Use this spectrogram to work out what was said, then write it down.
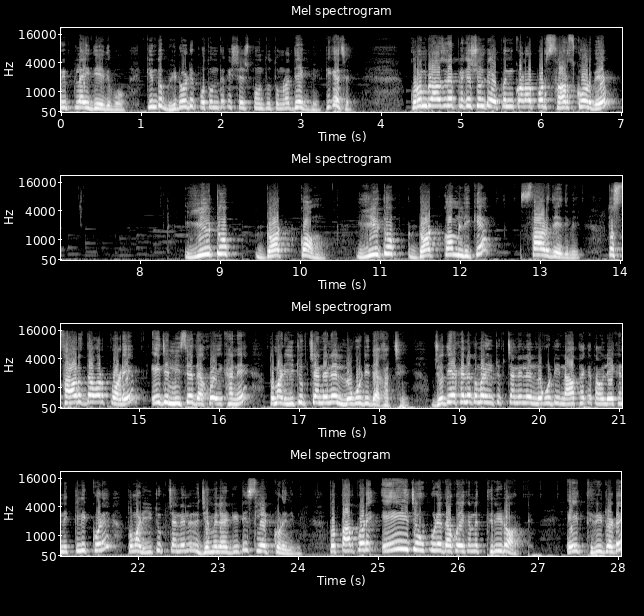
রিপ্লাই দিয়ে দেবো। কিন্তু ভিডিওটি প্রথম থেকে শেষ পর্যন্ত তোমরা দেখবে, ঠিক আছে? ক্রোম ব্রাউজার অ্যাপ্লিকেশনটি ওপেন করার পর সার্চ করবে YouTube dot com YouTube dot com লিখে সার্চ দিয়ে দিবে। তো সার্চ দেওয়ার পরে এই যে নিচে দেখো এখানে তোমার ইউটিউব চ্যানেলের লোগোটি দেখাচ্ছে। যদি এখানে তোমার ইউটিউব চ্যানেলের লোগোটি না থাকে তাহলে এখানে ক্লিক করে তোমার ইউটিউব চ্যানেলের জিমেল আইডিটি সিলেক্ট করে নিবে। তো তারপরে এই যে উপরে দেখো এখানে থ্রি ডট এই থ্রি ডটে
